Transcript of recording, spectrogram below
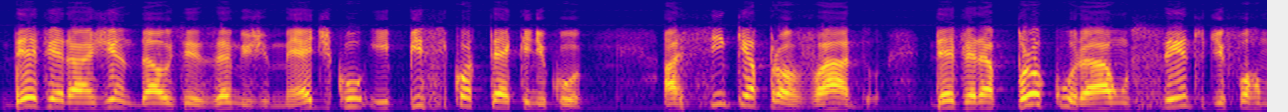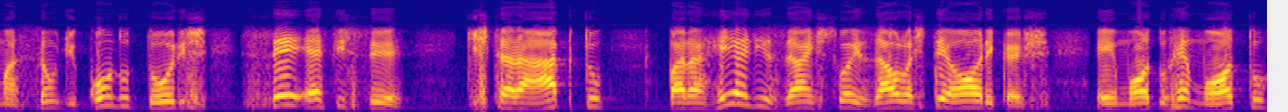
deverá agendar os exames médico e psicotécnico. Assim que aprovado, deverá procurar um centro de formação de condutores CFC, que estará apto para realizar as suas aulas teóricas em modo remoto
